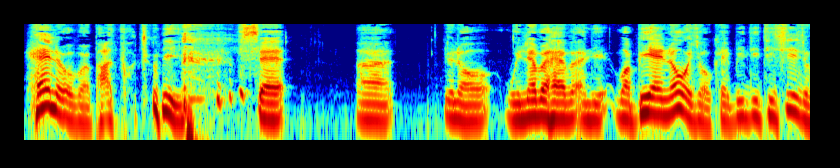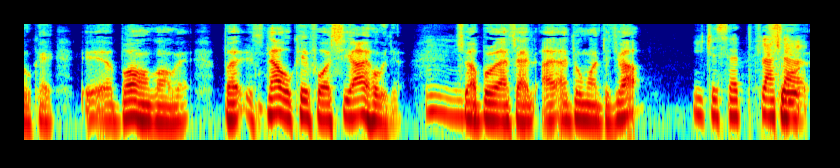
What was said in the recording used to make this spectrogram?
handed over a passport to me, said, uh, you know, we never have any, well, BNO is okay, BDTC is okay, uh, Hong Kong, but it's not okay for a CI holder. Mm. So I said, I, I don't want the job. You just said flat so, out.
